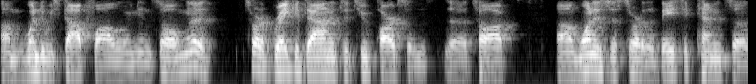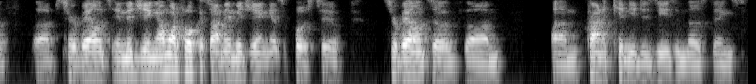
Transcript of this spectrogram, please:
When do we stop following? And so I'm going to sort of break it down into two parts of this uh, talk. Um, one is just sort of the basic tenets of uh, surveillance imaging. I want to focus on imaging as opposed to surveillance of um, um, chronic kidney disease and those things.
